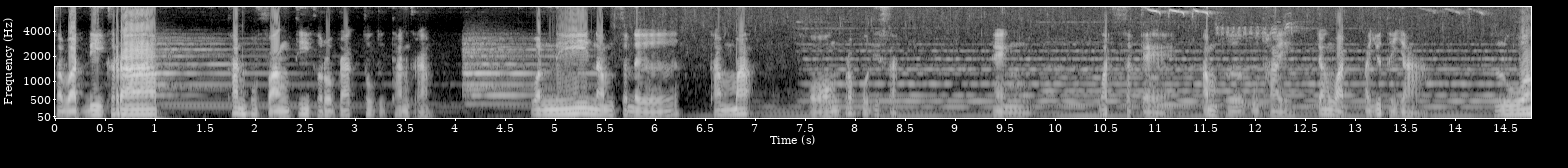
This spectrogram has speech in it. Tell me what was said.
สวัสดีครับ ท่านผู้ฟังที่เคารพรักทุกทุกท่านครับ วันนี้นำเสนอธรรมะของพระโพธิสัตว์ แห่งวัดสแกอำเภออุทัย จังหวัดอยุธยา หลวง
